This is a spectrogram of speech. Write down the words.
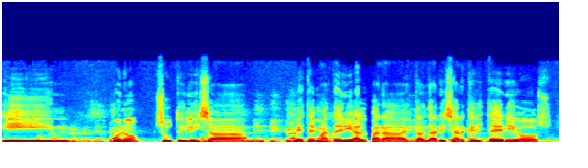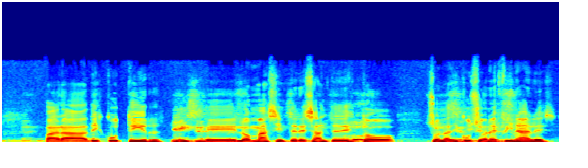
y bueno, se utiliza este material para estandarizar criterios, para discutir. Eh, lo más interesante de esto son las discusiones finales.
